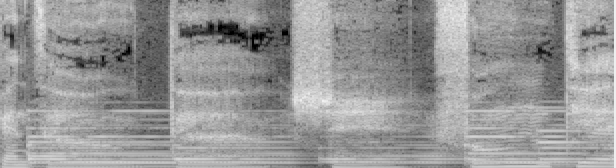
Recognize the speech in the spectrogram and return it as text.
赶走的是疯癫，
